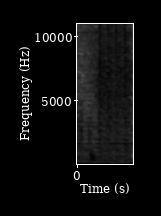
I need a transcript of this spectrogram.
successful.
